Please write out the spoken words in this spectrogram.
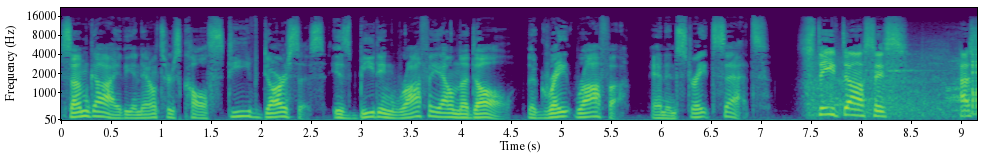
Some guy the announcers call Steve Darcis is beating Rafael Nadal, the great Rafa, and in straight sets. Steve Darcis has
